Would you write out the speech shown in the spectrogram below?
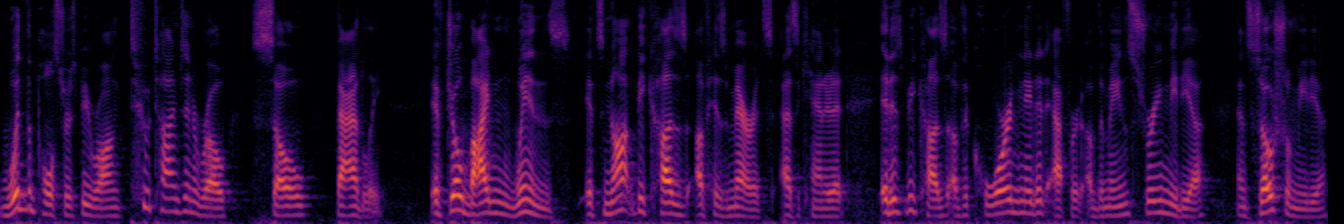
would the pollsters be wrong two times in a row so badly? If Joe Biden wins, it's not because of his merits as a candidate, it is because of the coordinated effort of the mainstream media and social media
